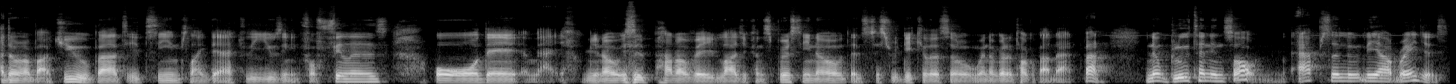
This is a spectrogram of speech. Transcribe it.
I don't know about you, but it seems like they're actually using it for fillers, or they, you know, is it part of a larger conspiracy? No, that's just ridiculous. So we're not going to talk about that. But you know, gluten in salt, absolutely outrageous.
